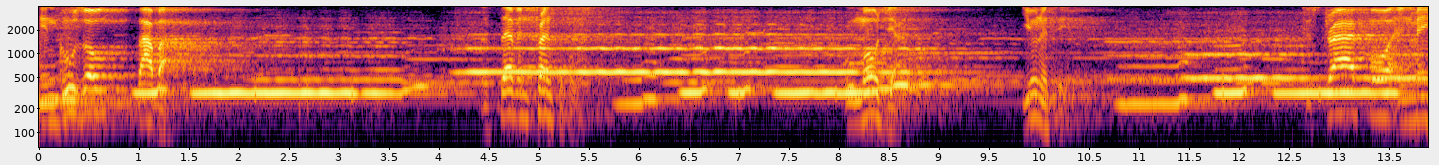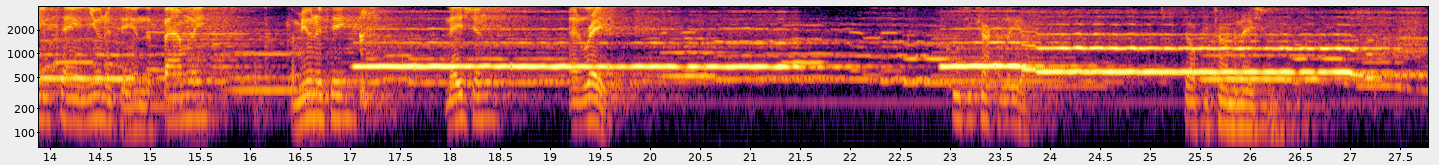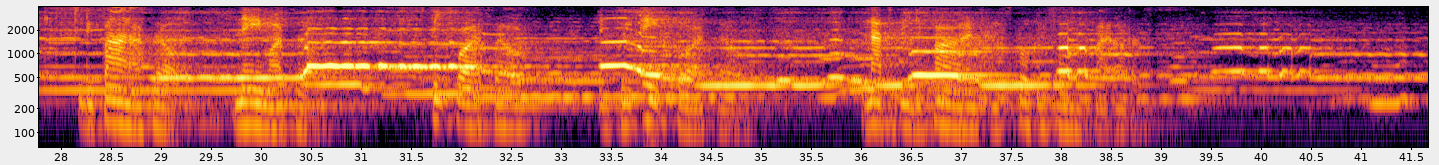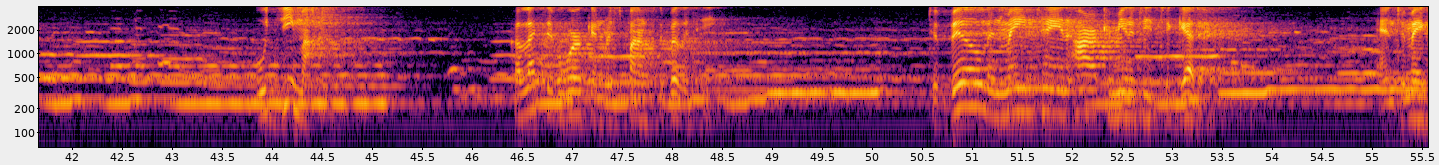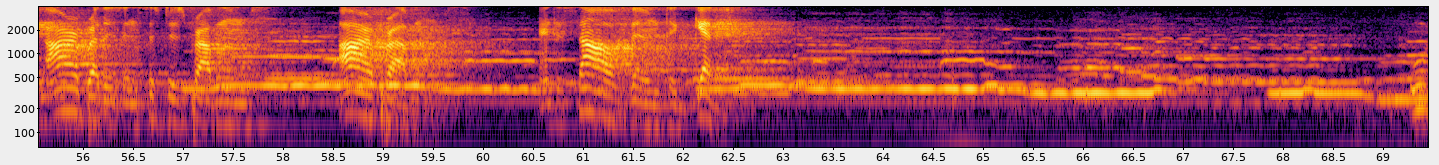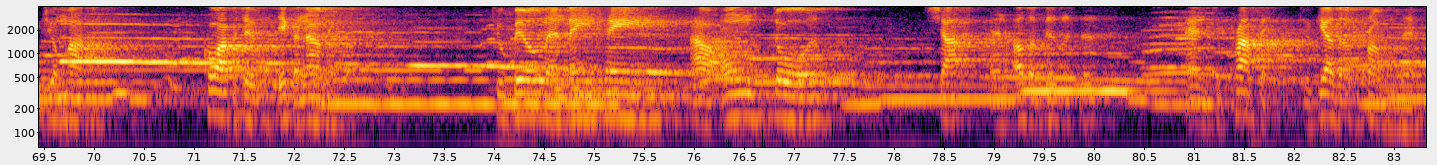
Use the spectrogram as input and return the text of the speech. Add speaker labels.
Speaker 1: Nguzo Saba. The seven principles. Umoja, unity. To strive for and maintain unity in the family, community, nation, and race.
Speaker 2: Kujichagulia, self-determination. To define ourselves, name ourselves, speak for ourselves, and create for ourselves. Not to be defined and spoken for by others.
Speaker 3: Ujima, collective work and responsibility to build and maintain our community together and to make our brothers and sisters' problems our problems and to solve them together.
Speaker 1: Ujamaa, cooperative economics, to build and maintain our own stores, shops, and other businesses, and to profit together from them.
